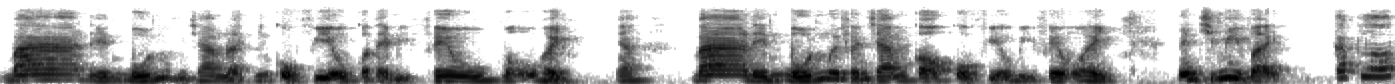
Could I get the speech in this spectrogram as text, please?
3 đến 4 phần trăm là những cổ phiếu có thể bị fail mẫu hình nha. 3 đến 40 phần trăm có cổ phiếu bị fail mẫu hình. Nên chính vì vậy cắt lót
